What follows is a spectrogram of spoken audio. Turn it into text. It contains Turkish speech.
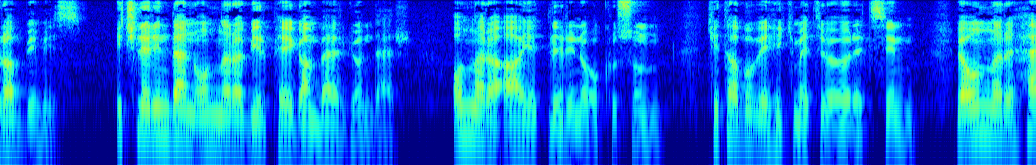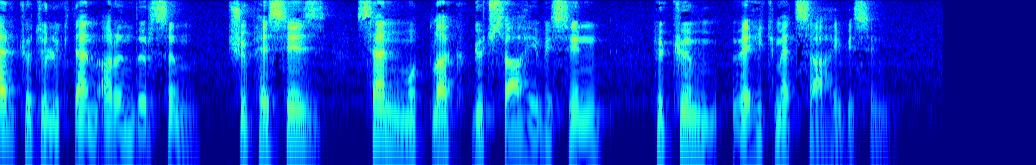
Rabbimiz içlerinden onlara bir peygamber gönder. Onlara ayetlerini okusun, kitabı ve hikmeti öğretsin ve onları her kötülükten arındırsın. Şüphesiz sen mutlak güç sahibisin, hüküm ve hikmet sahibisin.''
